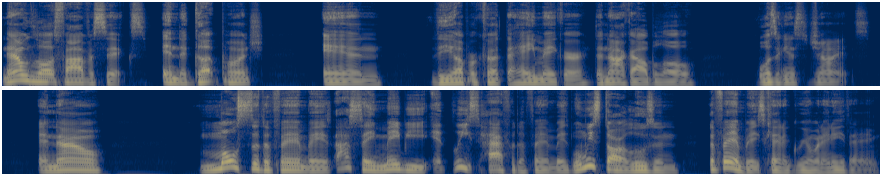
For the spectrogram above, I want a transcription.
Now we lost five or six. And the gut punch and the uppercut, the haymaker, the knockout blow was against the Giants. And now most of the fan base, I say maybe at least half of the fan base, when we start losing, the fan base can't agree on anything.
